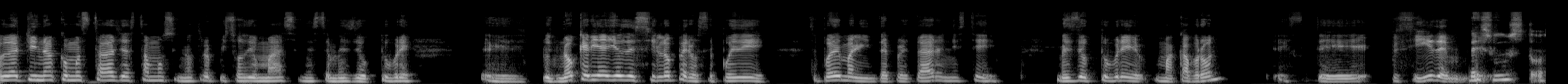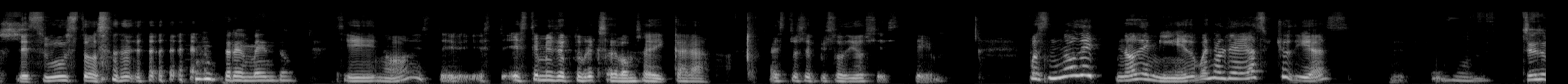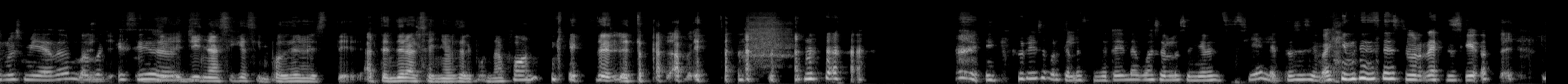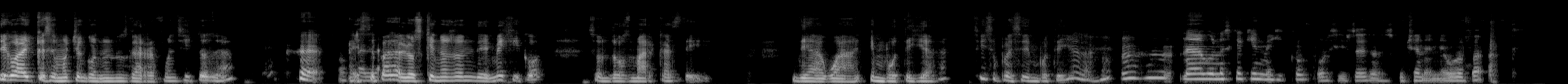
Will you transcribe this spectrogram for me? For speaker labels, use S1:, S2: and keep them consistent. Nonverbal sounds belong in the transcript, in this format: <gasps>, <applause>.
S1: Hola Gina, ¿cómo estás? Ya estamos en otro episodio más en este mes de octubre. Eh, pues no quería yo decirlo, pero se puede, se puede malinterpretar en este mes de octubre macabrón. Este, pues sí, de,
S2: De sustos.
S1: de sustos. <laughs>
S2: Tremendo.
S1: Sí, ¿no? Este, este, este mes de octubre que se lo vamos a dedicar a, a estos episodios, este, pues no de, no de miedo. Bueno, el de hace ocho días.
S2: Si eso no es miedo, no sé qué sí.
S1: Gi- Gina sigue sin poder este, atender al señor del Bonafón, <laughs> que se le toca la venta. <laughs>
S2: Y qué curioso porque los que traen agua son los señores del cielo. Entonces <laughs> imagínense su reacción.
S1: Digo, hay que se mochen con unos garrafoncitos, ¿verdad? Este, para los que no son de México, son dos marcas de, de agua embotellada. Sí, se puede decir embotellada, ¿no?
S2: Ujú. Ah, bueno, es que aquí en México, por si ustedes nos escuchan en Europa,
